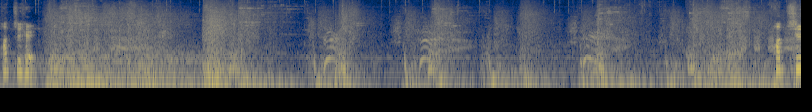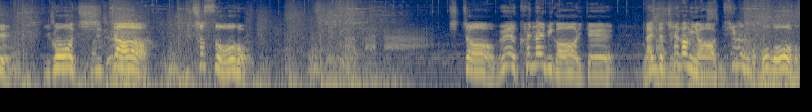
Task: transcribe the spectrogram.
봤지? 봤지? 이거 진짜 미쳤어. 진짜 왜 칼날비가 이게 라인전 최강이야. 팀온거 뭐고?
